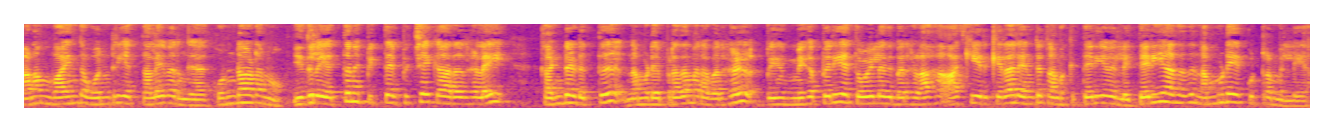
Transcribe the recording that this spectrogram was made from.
மனம் வாய்ந்த ஒன்றிய தலைவருங்க கொண்டாடணும். இதுல எத்தனை பித்தை பிச்சைக்காரர்களை கண்டெடுத்து நம்முடைய பிரதமர் அவர்கள் மிகப்பெரிய தொழிலதிபர்களாக ஆக்கியிருக்கிறார் என்று நமக்கு தெரியவில்லை. தெரியாதது நம்முடைய குற்றம் இல்லையா?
